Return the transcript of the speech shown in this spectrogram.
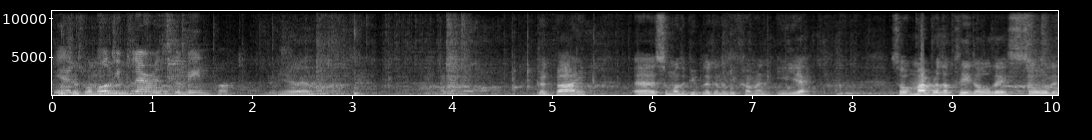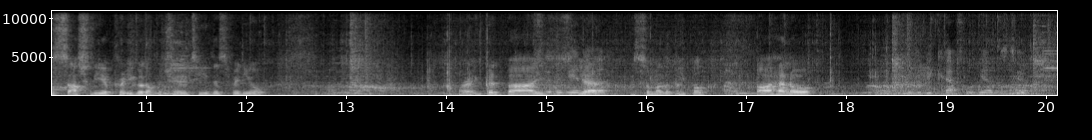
Yeah, is one of the multiplayer is the main part. Yeah. Goodbye. Uh, some other people are going to be coming. Yeah. So my brother played all this, so this is actually a pretty good opportunity. This video. All right. Goodbye. There's gonna be Yeah. Some other people. Oh, hello. You be careful. Here, there's two.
